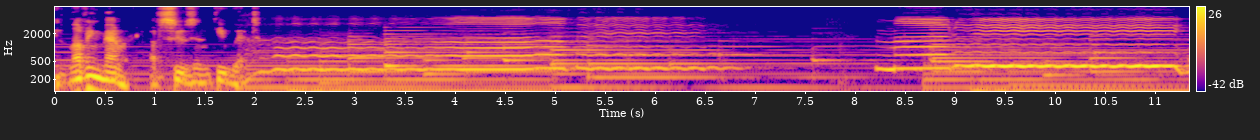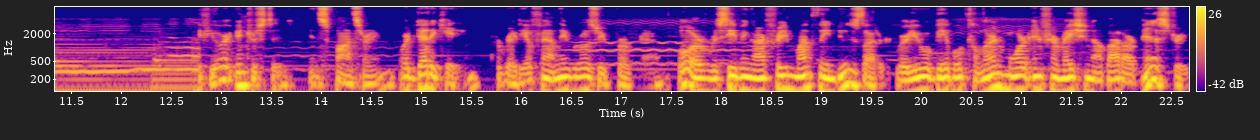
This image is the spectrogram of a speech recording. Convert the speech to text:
in loving memory of Susan DeWitt. If you are interested in sponsoring or dedicating a Radio Family Rosary program, or receiving our free monthly newsletter where you will be able to learn more information about our ministry,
